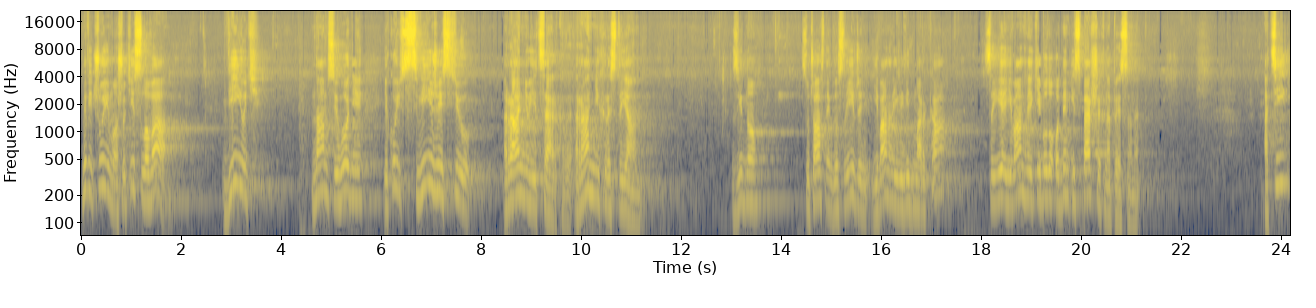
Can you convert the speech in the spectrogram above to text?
ми відчуємо, що ті слова віють нам сьогодні якоюсь свіжістю ранньої церкви, ранніх християн. Згідно сучасних досліджень, Євангелії від Марка це є Євангеліє, яке було одним із перших написане. А ці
